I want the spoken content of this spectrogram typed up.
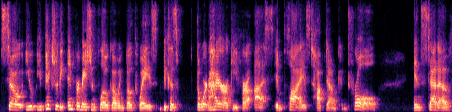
So you you picture the information flow going both ways because the word hierarchy for us implies top down control instead of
